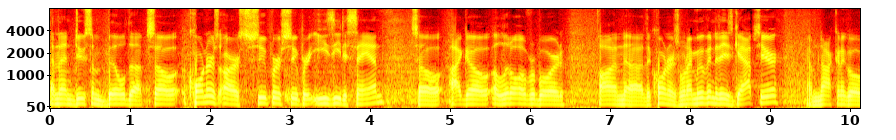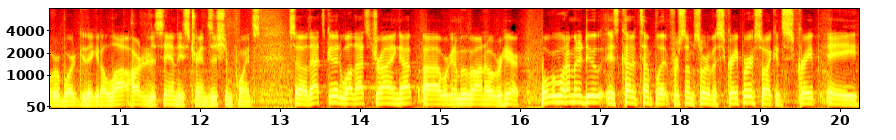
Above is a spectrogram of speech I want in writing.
and then do some build up. So corners are super, super easy to sand. So I go a little overboard on uh, the corners. When I move into these gaps here, I'm not gonna go overboard. They get a lot harder to sand these transition points. So that's good. While that's drying up, uh, we're gonna move on over here. What, what, I'm gonna do is cut a template for some sort of a scraper so I could scrape a,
